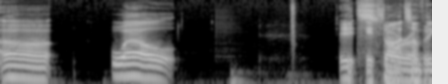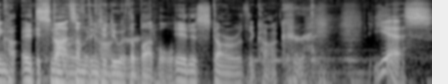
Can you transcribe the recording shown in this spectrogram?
Uh, well, it's, it's Star not something. Con- it's Star not something to do with a butthole. It is Starro the Conqueror. Yes.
